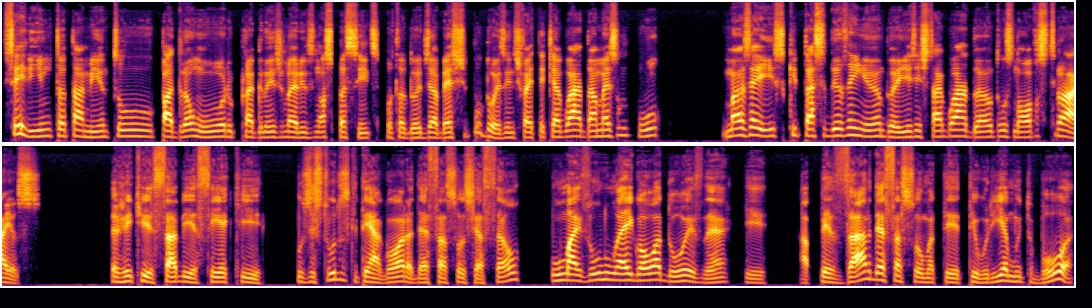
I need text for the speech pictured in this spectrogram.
seria um tratamento padrão ouro para a grande maioria dos nossos pacientes portadores de diabetes tipo 2. A gente vai ter que aguardar mais um pouco, mas é isso que está se desenhando aí, a gente está aguardando os novos trials a gente sabe assim é que os estudos que tem agora dessa associação, um mais um não é igual a dois, né? Que apesar dessa soma ter teoria muito boa,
